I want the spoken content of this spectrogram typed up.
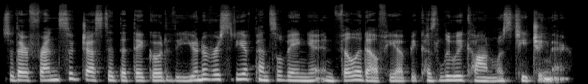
so their friends suggested that they go to the University of Pennsylvania in Philadelphia because Louis Kahn was teaching there.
